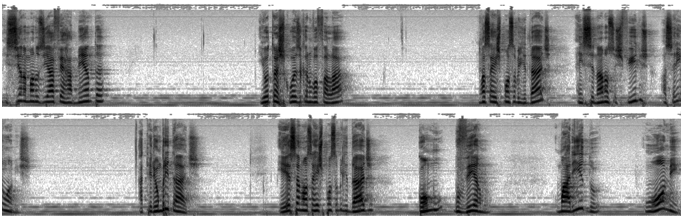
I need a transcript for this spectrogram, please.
Ensina a manusear a ferramenta e outras coisas que eu não vou falar. Nossa responsabilidade é ensinar nossos filhos a serem homens, a terem hombridade. Essa é a nossa responsabilidade como governo. O marido, um homem,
